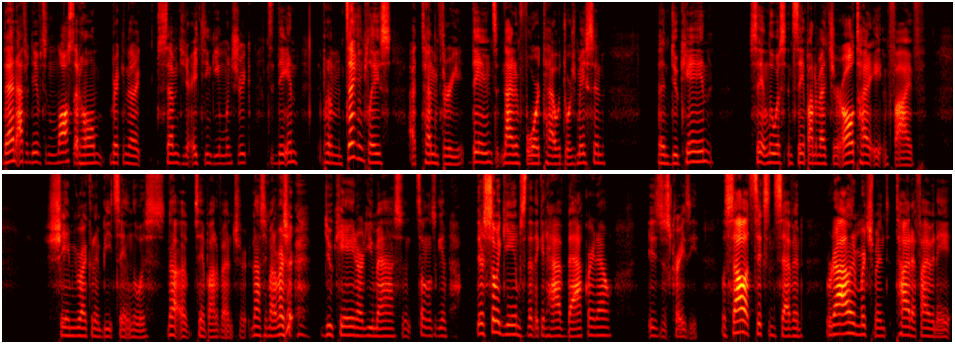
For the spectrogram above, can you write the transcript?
Then, after Davidson lost at home, breaking their like, 17 or 18 game win streak to Dayton, they put them in second place at 10 and 3. Dayton's at 9 and 4, tied with George Mason. Then Duquesne, St. Louis, and St. Bonaventure all tied at 8 and 5. Shame Uri couldn't beat St. Louis, not uh, St. Bonaventure, not St. Bonaventure, Duquesne or UMass, and some of those games. There's so many games that they could have back right now. Is just crazy. LaSalle at six and seven. Rhode Island and Richmond tied at five and eight.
